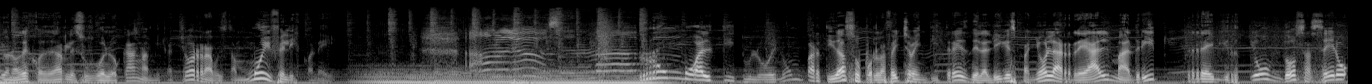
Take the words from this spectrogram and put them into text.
Yo no dejo de darle sus golocán a mi cachorra, pues está muy feliz con ella. Rumbo al título, en un partidazo por la fecha 23 de la Liga Española, Real Madrid revirtió un 2 a 0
